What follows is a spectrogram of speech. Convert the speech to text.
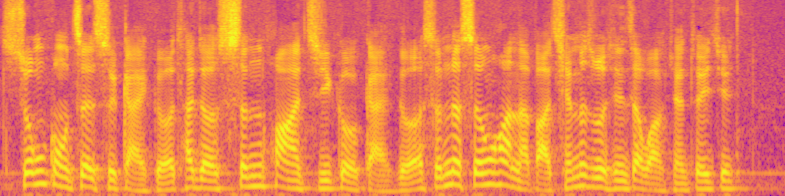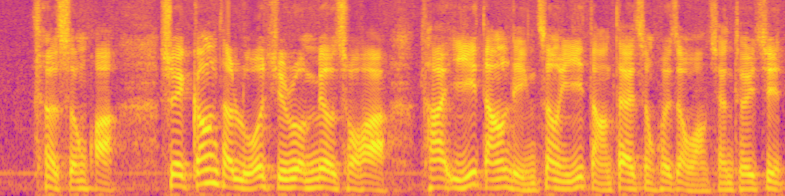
中共这次改革，它叫深化机构改革。什么叫深化呢？把前面做的事情再往前推进。特深化，所以刚才逻辑如果没有错的话，他以党领政、以党代政会再往前推进，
